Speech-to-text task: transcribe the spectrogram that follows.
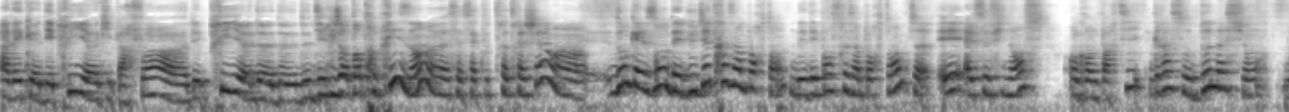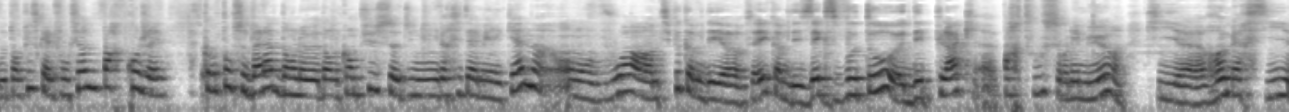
avec euh, des prix qui parfois des prix de, dirigeants d'entreprise. Hein, ça, coûte très très cher. Hein. Donc elles ont des budgets très importants, des dépenses très importantes, et elles se financent en grande partie grâce aux donations, d'autant plus qu'elles fonctionnent par projet. Quand on se balade dans le, dans le campus d'une université américaine, on voit un petit peu comme des, euh, vous savez, comme des ex-voto, euh, des plaques euh, partout sur les murs qui remercient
